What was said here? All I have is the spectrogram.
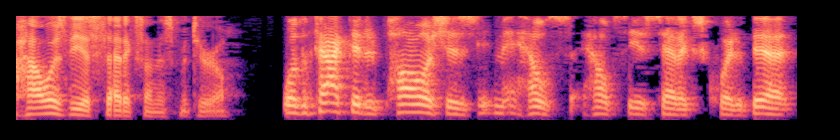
How is the aesthetics on this material? Well, the fact that it polishes it helps helps the aesthetics quite a bit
